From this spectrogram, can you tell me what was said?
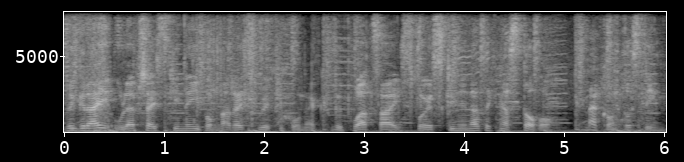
Wygraj, ulepszaj skiny i pomnażaj swój ekwipunek. Wypłacaj swoje skiny natychmiastowo na konto Steam.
